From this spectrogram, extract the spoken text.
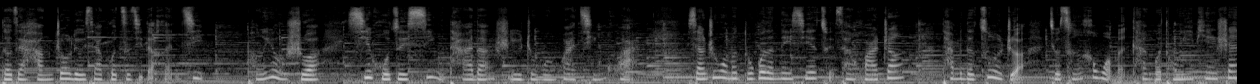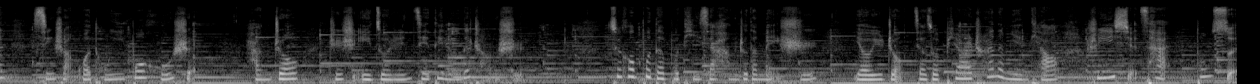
都在杭州留下过自己的痕迹。朋友说，西湖最吸引他的是一种文化情怀。想着我们读过的那些璀璨华章，他们的作者就曾和我们看过同一片山，欣赏过同一波湖水。杭州真是一座人杰地灵的城市。最后不得不提一下杭州的美食，有一种叫做片儿川的面条，是以雪菜、冬笋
